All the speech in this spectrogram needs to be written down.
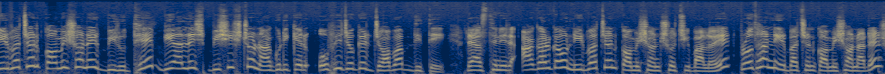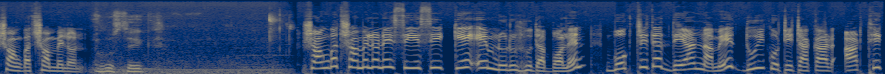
নির্বাচন কমিশনের বিরুদ্ধে বিয়াল্লিশ বিশিষ্ট নাগরিকের অভিযোগের জবাব দিতে রাজধানীর আগারগাঁও নির্বাচন কমিশন সচিবালয়ে প্রধান নির্বাচন কমিশনারের সংবাদ সম্মেলন। সংবাদ সম্মেলনে CEC K M Nurul Huda বলেন বক্তৃতা দেয়ার নামে দুই কোটি টাকার আর্থিক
